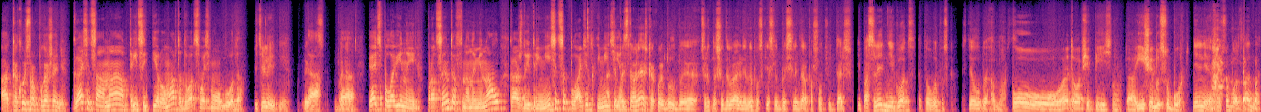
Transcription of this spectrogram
А какой срок погашения? Гасится она 31 марта 2028 года. Пятилетние. Да, Понятно. да. 5,5% на номинал каждые три месяца платит А ты представляешь, какой был бы абсолютно шедевральный выпуск, если бы Селегдар пошел чуть дальше. И последний год этого выпуска сделал бы Амар. О, это вообще песня. Да. И еще бы субборд. Не-не-не, не суббот, ладно.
